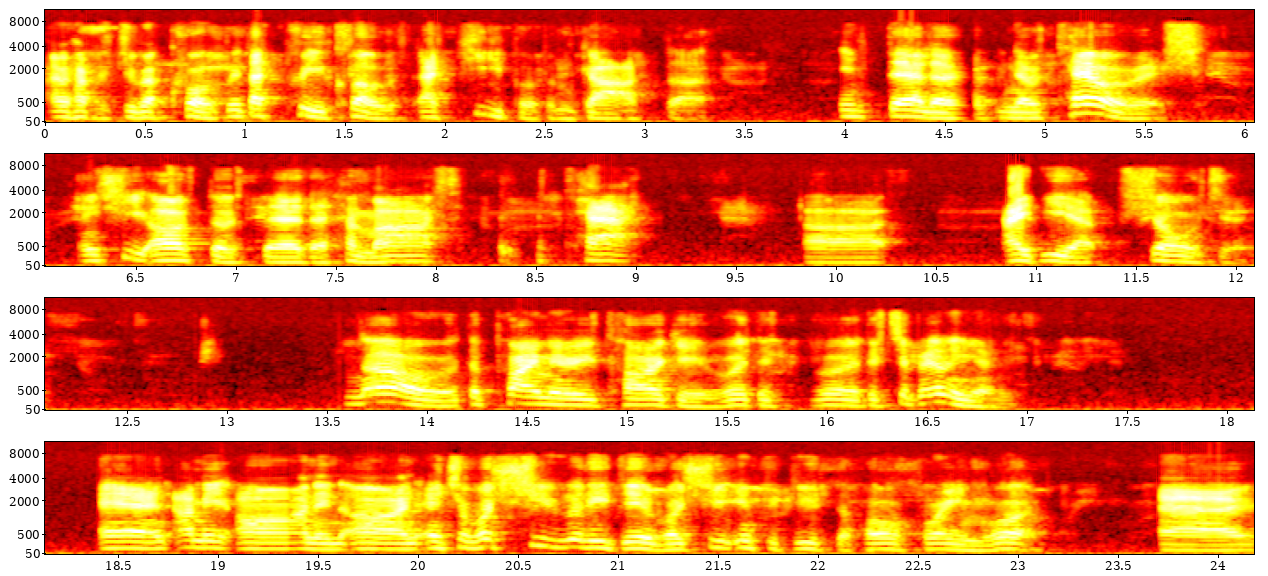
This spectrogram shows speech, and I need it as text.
I don't have a direct quote, but that's pretty close, as people from Gaza, instead of, you know, terrorists. And she also said that Hamas attacked uh, idea children no, the primary target were the, were the civilians. And I mean, on and on. And so what she really did was she introduced the whole framework, uh,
